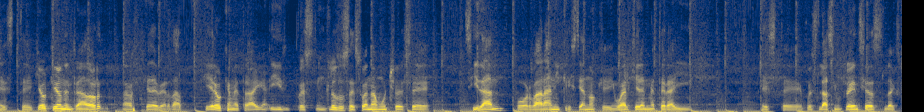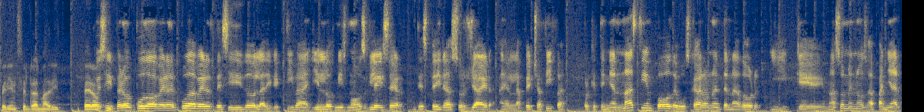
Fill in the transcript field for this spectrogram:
este, yo quiero un entrenador que de verdad, quiero que me traiga. Y pues incluso se suena mucho ese Zidane por Varane y Cristiano que igual quieren meter ahí este, pues las influencias, la experiencia del Real Madrid. Pero pues sí, pero pudo haber, pudo haber decidido la directiva y los mismos Glazer despedir a Solskjaer en la fecha FIFA, porque tenían más tiempo de buscar a un entrenador y que más o menos apañar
